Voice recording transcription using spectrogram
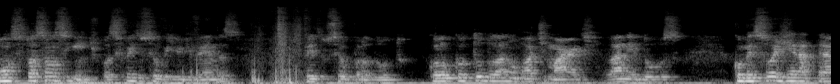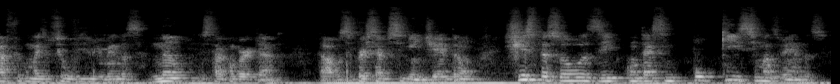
Bom, a situação é a seguinte: você fez o seu vídeo de vendas, fez o seu produto, colocou tudo lá no Hotmart, lá na Eduz, começou a gerar tráfego, mas o seu vídeo de vendas não está convertendo. Tá? Você percebe o seguinte: entram X pessoas e acontecem pouquíssimas vendas.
